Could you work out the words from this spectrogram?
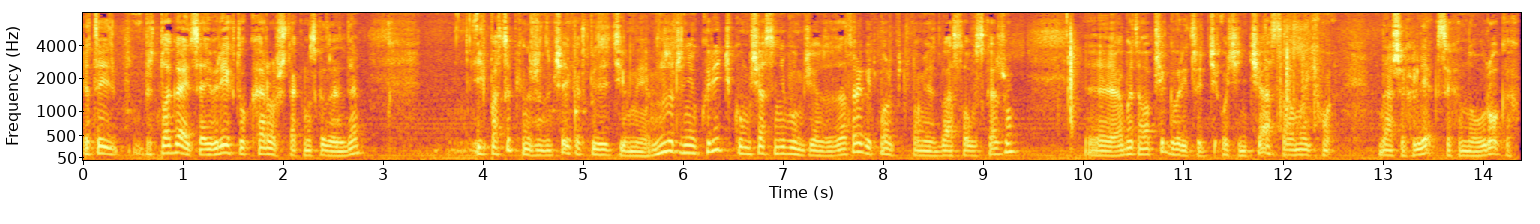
Это предполагается, а евреях только хорошие, так мы сказали, да? Их поступки нужно замечать как позитивные. Внутреннюю критику мы сейчас не будем чем затрагивать, может быть, я два слова скажу. Э, об этом вообще говорится очень часто во многих наших лекциях, на уроках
